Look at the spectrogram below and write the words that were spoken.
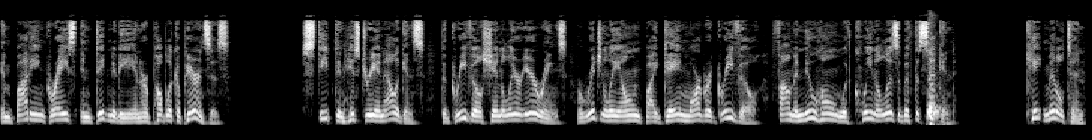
embodying grace and dignity in her public appearances. Steeped in history and elegance, the Greville chandelier earrings, originally owned by Dame Margaret Greville, found a new home with Queen Elizabeth II. Kate Middleton,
